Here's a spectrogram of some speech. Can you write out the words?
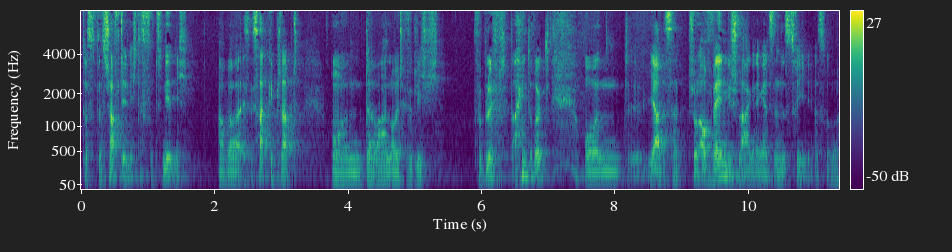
das, das schafft ihr nicht, das funktioniert nicht. Aber es, es hat geklappt und da waren Leute wirklich verblüfft, beeindruckt und äh, ja, das hat schon auch Wellen geschlagen in der ganzen Industrie. Also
